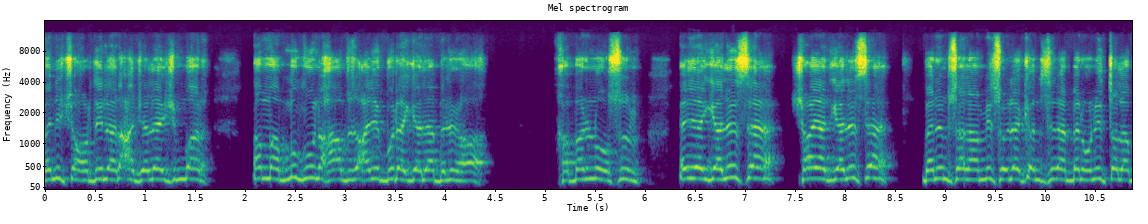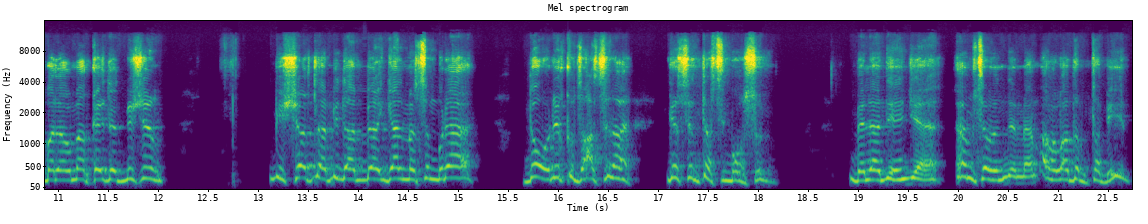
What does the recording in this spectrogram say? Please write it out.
Beni çağırdılar. Acele işim var. Ama bugün Hafız Ali buraya gelebilir ha. Haberin olsun. Eğer gelirse, şayet gelirse benim selamı söyle kendisine. Ben onu talebelerime kaydetmişim. Bir şartla bir daha gelmesin buraya. Doğru kızasına gitsin teslim olsun. Böyle deyince hem sevindim hem ağladım tabii.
